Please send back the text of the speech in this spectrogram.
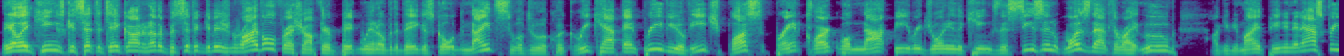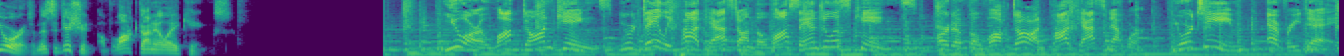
The LA Kings get set to take on another Pacific Division rival, fresh off their big win over the Vegas Golden Knights. We'll do a quick recap and preview of each. Plus, Brandt Clark will not be rejoining the Kings this season. Was that the right move? I'll give you my opinion and ask for yours in this edition of Locked On LA Kings. You are Locked On Kings, your daily podcast on the Los Angeles Kings, part of the Locked On Podcast Network. Your team every day.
